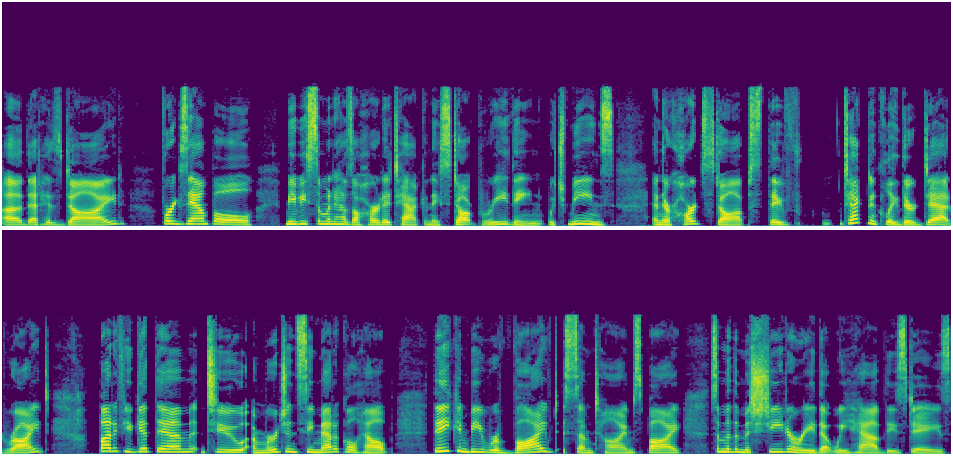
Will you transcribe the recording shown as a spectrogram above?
uh, that has died. For example, maybe someone has a heart attack and they stop breathing, which means, and their heart stops, they've technically they're dead, right? But if you get them to emergency medical help, they can be revived sometimes by some of the machinery that we have these days.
